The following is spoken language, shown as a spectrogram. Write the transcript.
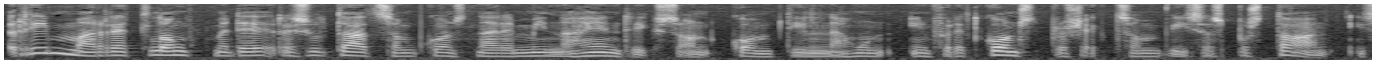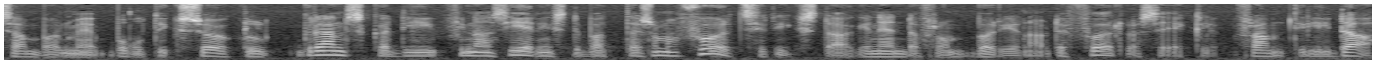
rimmar rätt långt med det resultat som konstnären Minna Henriksson kom till när hon inför ett konstprojekt som visas på stan i samband med Baltic Circle granskade de finansieringsdebatter som har förts i riksdagen ända från början av det förra seklet fram till idag.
